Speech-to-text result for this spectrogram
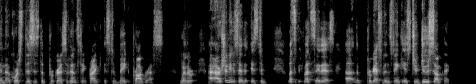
And of course, this is the progressive instinct, right? Is to make progress. Whether I, shouldn't even say that is to let's be, let's say this: uh, the progressive instinct is to do something,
